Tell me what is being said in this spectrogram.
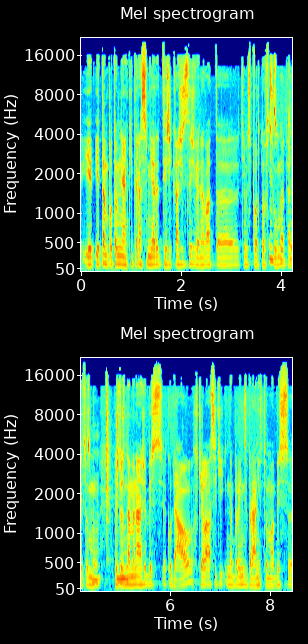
je, je tam potom nějaký teda směr, ty říkáš, že chceš věnovat uh, těm sportovcům, těm sportovcům tady tomu. Takže to mm. znamená, že bys jako dál chtěla, asi ti nebude nic bránit v tom, abys uh,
